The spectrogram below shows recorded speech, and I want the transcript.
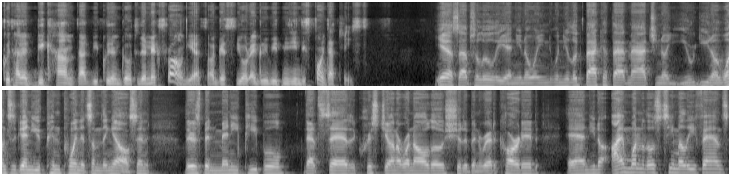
could have a big hand that we couldn't go to the next round yeah so i guess you're agree with me in this point at least Yes, absolutely. And you know, when when you look back at that match, you know, you you know, once again you pinpointed something else. And there's been many people that said Cristiano Ronaldo should have been red carded. And, you know, I'm one of those Team Melli fans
